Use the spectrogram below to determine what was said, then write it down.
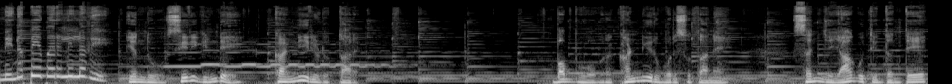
ನೆನಪೇ ಬರಲಿಲ್ಲವೇ? ಎಂದು ಸಿರಿಗಿಂಡೆ ಕಣ್ಣೀರಿಡುತ್ತಾರೆ. ಬಬ್ಬು ಅವರ ಕಣ್ಣೀರು ಒರೆಸುತ್ತಾನೆ. ಸಂಜೆಯಾಗುತ್ತಿದ್ದಂತೆ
